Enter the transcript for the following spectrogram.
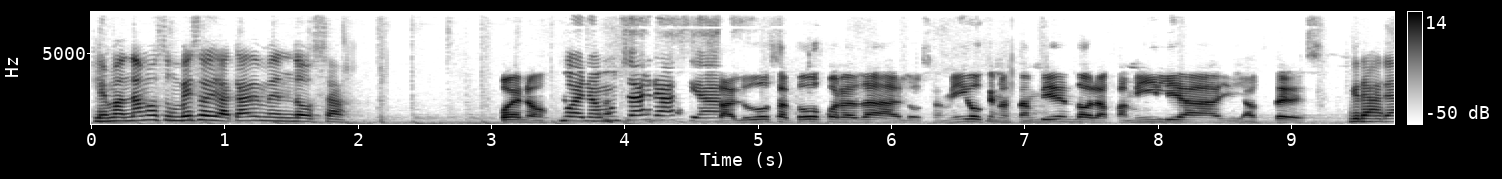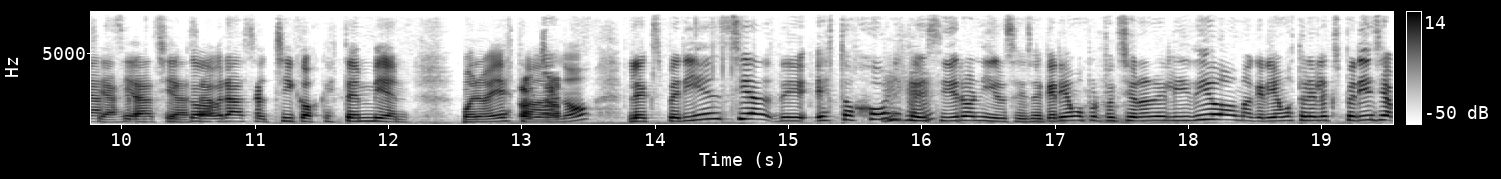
Les mandamos un beso desde acá de Mendoza. Bueno. Bueno, muchas gracias. Saludos a todos por allá, a los amigos que nos están viendo, a la familia y a ustedes. Gracias, gracias. Abrazo, chicos, que estén bien. Bueno, ahí está, ¿no? La experiencia de estos jóvenes que decidieron irse. Dice, queríamos perfeccionar el idioma, queríamos tener la experiencia,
